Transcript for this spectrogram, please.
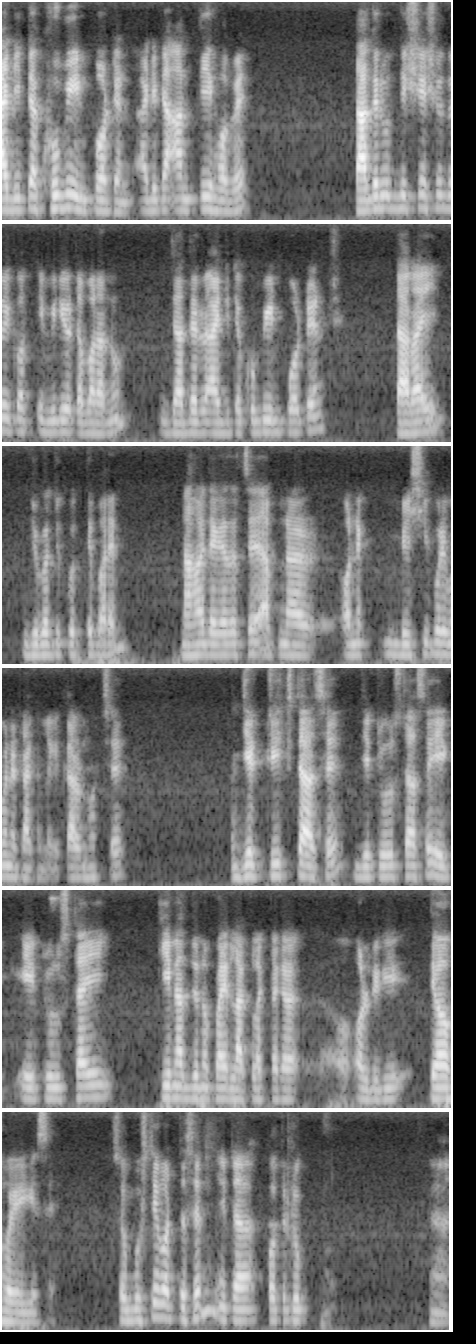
আইডিটা খুবই ইম্পর্টেন্ট আইডিটা আনতেই হবে, তাদের উদ্দেশ্যে শুধু এই ভিডিওটা বানানো। যাদের আইডিটা খুবই ইম্পর্টেন্ট তারাই যোগাযোগ করতে পারেন। না হয় দেখা যাচ্ছে আপনার অনেক বেশি পরিমাণে টাকা লাগে। কারণ হচ্ছে যে ট্রিক্সটা আছে, যে টুলসটা আছে, এই এই টুলসটাই কেনার জন্য প্রায় লাখ লাখ টাকা অলরেডি দেওয়া হয়ে গেছে। সো বুঝতে পারতেছেন এটা কতটুক হ্যাঁ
